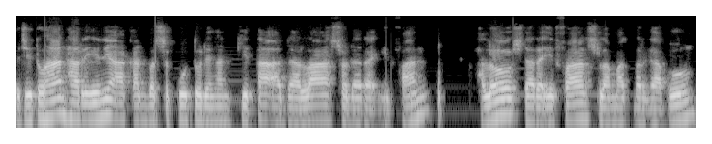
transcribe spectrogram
Puji Tuhan, hari ini akan bersekutu dengan kita adalah Saudara Irfan. Halo, Saudara Irfan, selamat bergabung.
